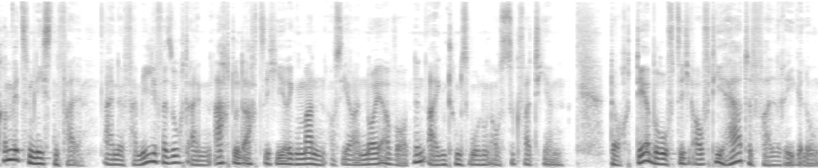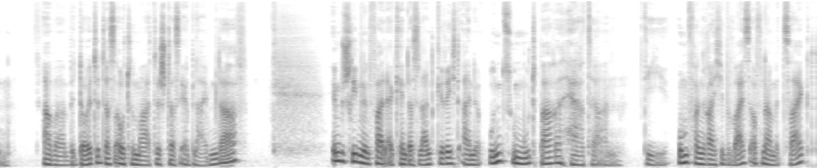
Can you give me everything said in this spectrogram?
Kommen wir zum nächsten Fall. Eine Familie versucht, einen 88-jährigen Mann aus ihrer neu erworbenen Eigentumswohnung auszuquartieren. Doch der beruft sich auf die Härtefallregelung. Aber bedeutet das automatisch, dass er bleiben darf? Im beschriebenen Fall erkennt das Landgericht eine unzumutbare Härte an. Die umfangreiche Beweisaufnahme zeigt,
